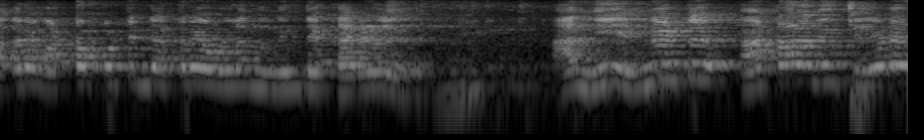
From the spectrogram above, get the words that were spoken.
അവരെ വട്ടപ്പൊട്ടിന്റെ അത്രേ ഉള്ളെന്ന് നിന്റെ കരൾ. ആ നീ എന്നിട്ട് ആട്ടാ നീ ചെയ്യടേ.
